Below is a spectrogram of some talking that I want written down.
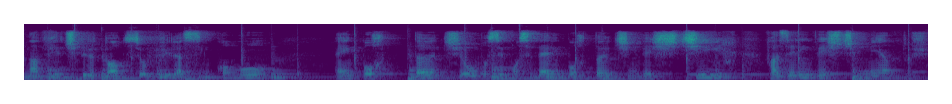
na vida espiritual do seu filho, assim como é importante ou você considera importante investir, fazer investimentos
